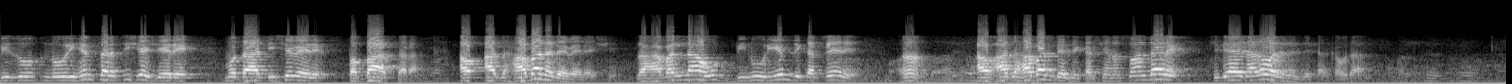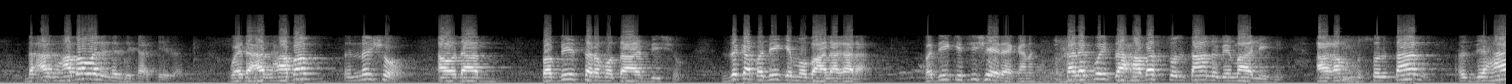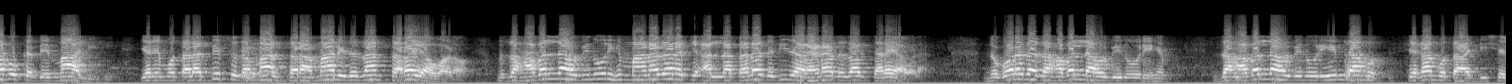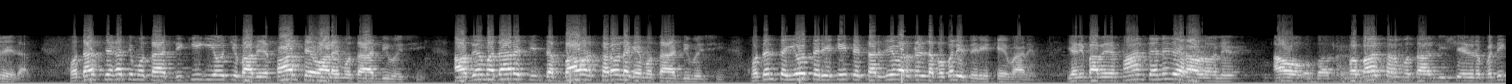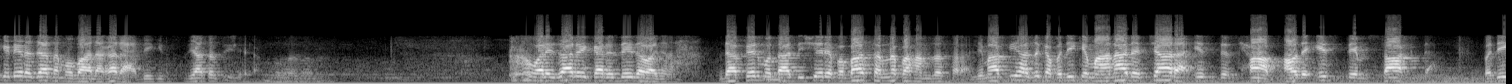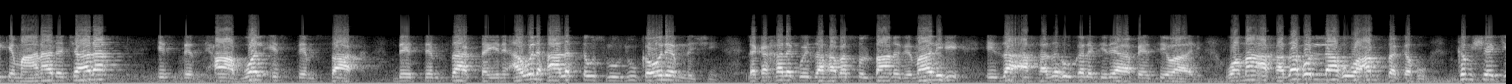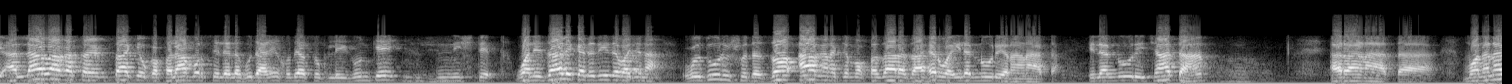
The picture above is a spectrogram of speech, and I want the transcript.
بزو نورهم سره څه شی شی متعدی شوی دی په با سره او اذهب نه دی ویل شي ذهب الله بنورهم ذکر شی او اذهبن د ذکر شنه سوال لري چې بیا دا ولې نه ذکر کو دا د اذهب ولې نه ذکر کېده وای د اذهب نشو او دا په به سره متعدی شو ځکه په دې کې مبالغه را په دې کې څه شی ده کنه خلک وي ذهب السلطان بماله هغه سلطان ذهاب ک بماله یعنی متلبس د مال سره مال د ځان سره یا وړو نو ذهب الله بنورهم معنا دا چې الله تعالی د دې رڼا د ځان سره یا وړه نو ګوره دا ذهب الله بنورهم ذهب الله بنورهم دا صيغه متعدی شوی ده خدا صيغه چې متعدی کیږي یو چې باب افعال ته واړه متعدی وشي او به مدار چې د باور سره لګي متعدی وشي خو دلته یو طریقې ته ترجیح ورکړل په بلې طریقې باندې یعنی باب افعال ته نه دی راوړلې او په با سره متعدی شی در پدې کې ډیره زیاته مبالغه ده دې کې زیاته څه شي ولذالک کر دې دا وجنه دا فعل متعدی شعر په با سر نه په حمزه سره لما فيها ځکه په دې کې معنا د چاره استصحاب او د استمساک ده په دې کې معنا د چاره استصحاب والاستمساک د استمساک ته یعنی اول حالت ته اوس رجوع کول هم نشي لکه خلک وې ذهب السلطان بماله اذا اخذه کله چې دا پیسې والی وما اخذه الله وامسكه کم شي چې الله واغه ته امساک او کفلا مرسل له دا غي خدای څوک لګون کې نشته ولذالک د دې د وجنه عدول شو د ذا اغه نه چې مقتضا ظاهر و الى النور رانا تا الى النور چاته رانا تا مولانا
